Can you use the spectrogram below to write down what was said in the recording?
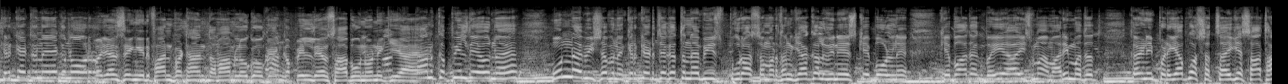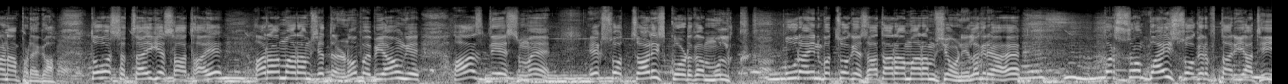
क्रिकेट ने एक नौ भजन सिंह इरफान पठान तमाम लोगों के कपिल देव साहब उन्होंने किया है। कपिल देव ने उनने भी सबने क्रिकेट जगत ने भी पूरा समर्थन किया। कल विनेश के बोलने के बाद भैया इसमें हमारी मदद करनी पड़ेगी आपको सच्चाई के साथ आना पड़ेगा। तो वो सच्चाई के साथ आए आराम आराम से धरणों पर भी आऊँगे। आज देश में 140 करोड़ का मुल्क पूरा इन बच्चों के साथ आराम आराम से होने लग रहा है। परसों बाईस सौ गिरफ्तारियाँ थी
